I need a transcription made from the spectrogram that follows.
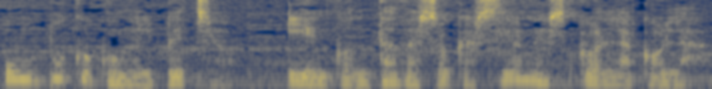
un poco con el pecho y en contadas ocasiones con la cola.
